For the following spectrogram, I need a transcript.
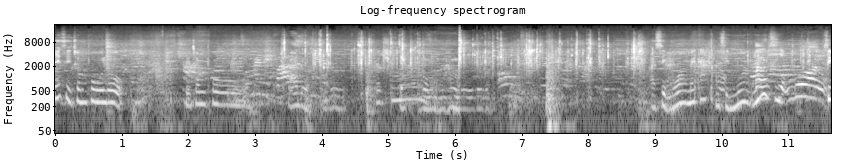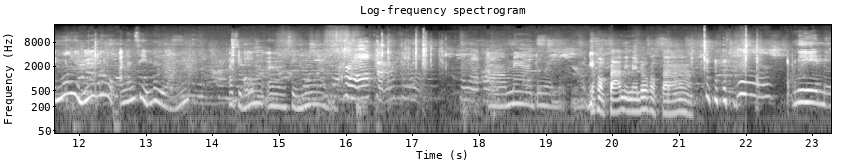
นี่สีชมพูลูก สีชมพูป้าดูดูก็ชอบดูทำมือดูอะสีม่วงไหมคะอะสีม่วงนี่สีม่วงสีม่วงอยู่นี่ลูก อันนั้นสีเหลืองอะสีม่วงเออสีม่วงอ๋อแม่ด้วยลูกแม่ด้แล้ววยของป้ามีเมนูของป้ามีมี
